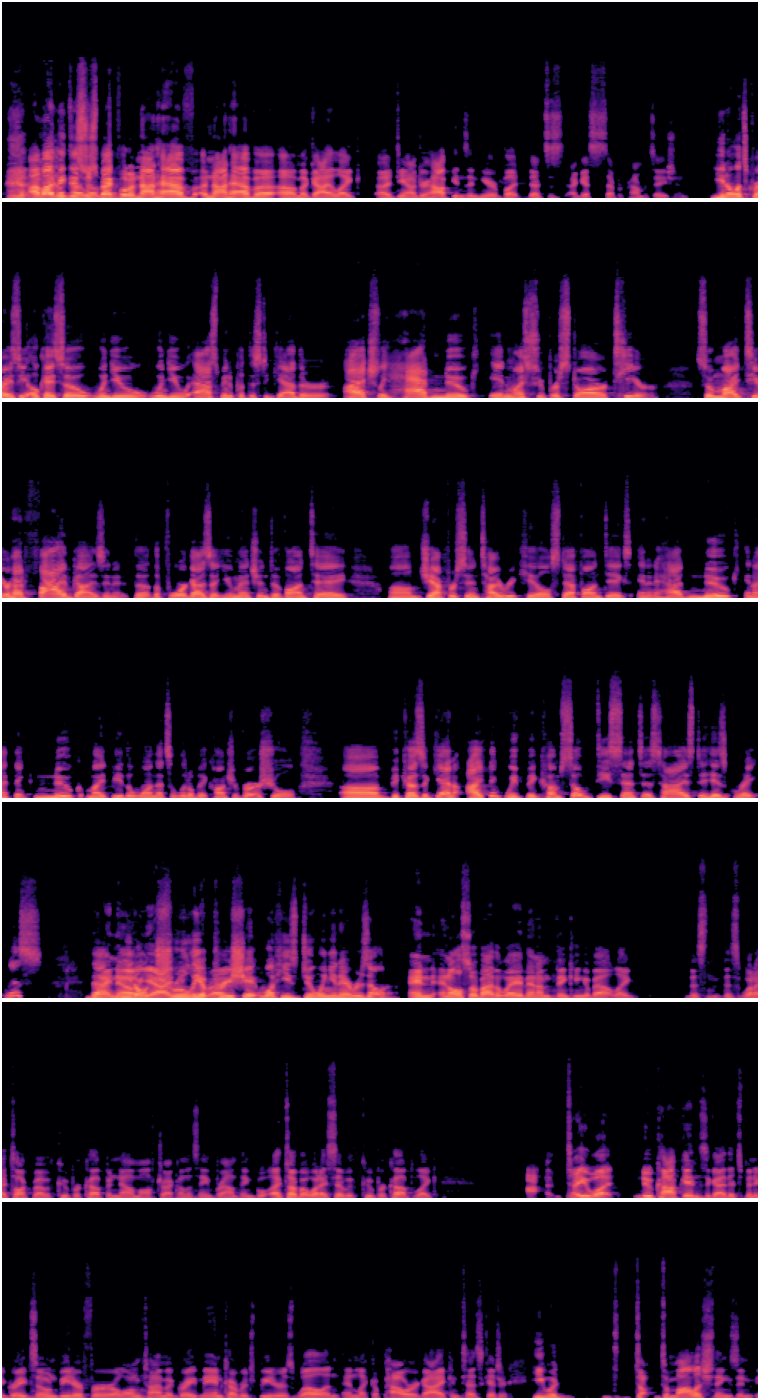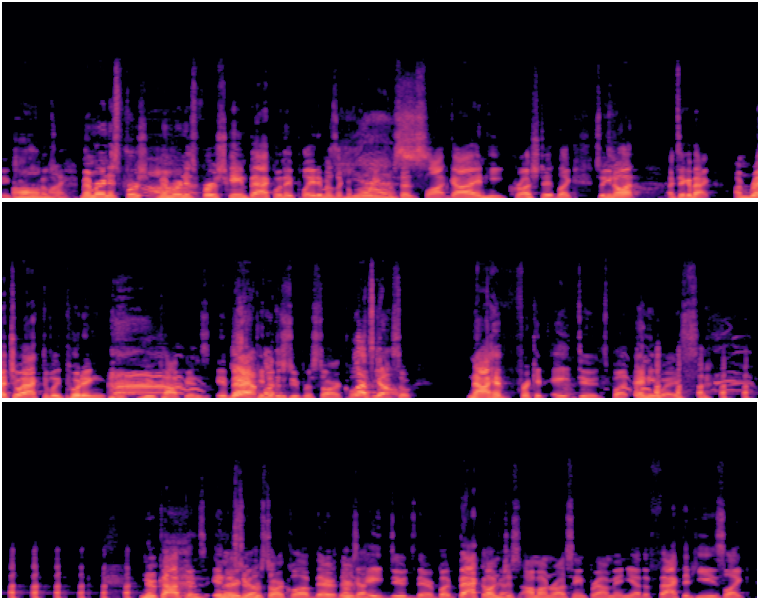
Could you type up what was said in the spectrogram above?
I might be disrespectful to not have uh, not have a um, a guy like uh, DeAndre Hopkins in here, but that's just, I guess a separate conversation. You know what's crazy? Okay, so when you when you asked me to put this together, I actually had Nuke in my superstar tier. So my tier had five guys in it. The the four guys that you mentioned, Davante, um, Jefferson, Tyreek Hill, Stefon Diggs, and it had Nuke. And I think Nuke might be the one that's a little bit controversial um, because again, I think we've become so desensitized to his greatness that know, we don't yeah, truly you're right. appreciate what he's doing in Arizona. And and also by the way, then I'm thinking about like this this what I talked about with Cooper Kupp, and now I'm off track on the same Brown thing. But I talk about what I said with Cooper Kupp, like. I tell you what, Nuke Hopkins, a guy that's been a great zone beater for a long time, a great man coverage beater as well, and, and like a power guy, contest catcher. He would d- demolish things in, in Cooper Oh my. Remember in his first remember in his first game back when they played him as like a 40% slot guy and he crushed it? Like, so you know what? I take it back. I'm retroactively putting Nuke Hopkins back into the superstar club. Let's Yeah, go. so now I have freaking eight dudes. But anyways, Nuke Hopkins in the you go. superstar club. There, there's Okay. eight dudes there. But back on Okay. just Amon-Ra St. Brown, man. Yeah, the fact that he's like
